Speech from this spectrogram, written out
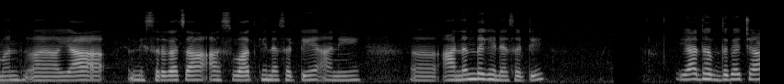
मन या निसर्गाचा आस्वाद घेण्यासाठी आणि आनंद घेण्यासाठी. या धबधब्याच्या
